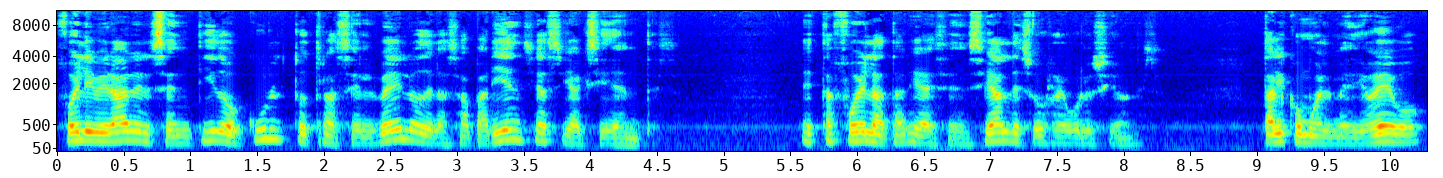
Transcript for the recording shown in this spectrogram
fue liberar el sentido oculto tras el velo de las apariencias y accidentes. Esta fue la tarea esencial de sus revoluciones. Tal como el medioevo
